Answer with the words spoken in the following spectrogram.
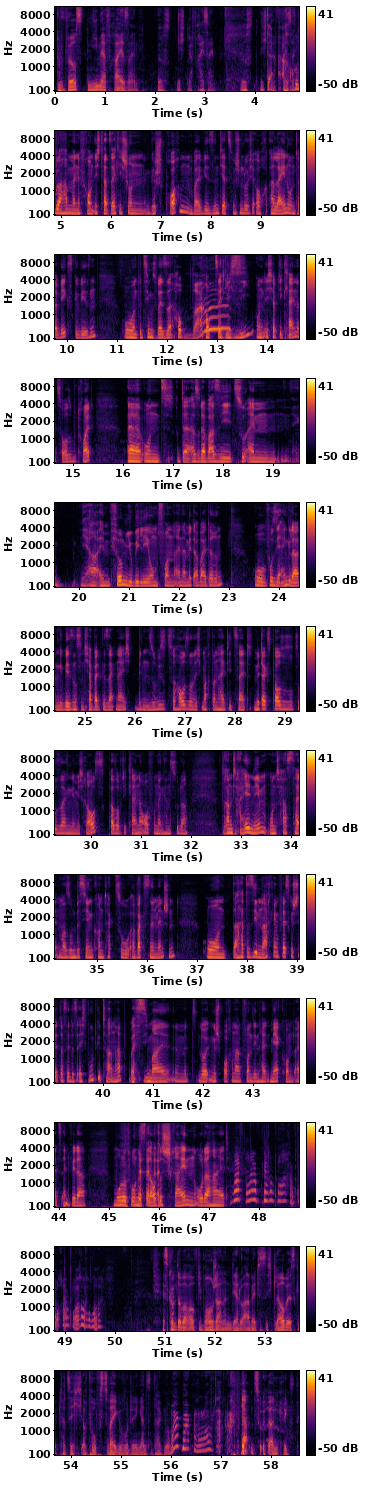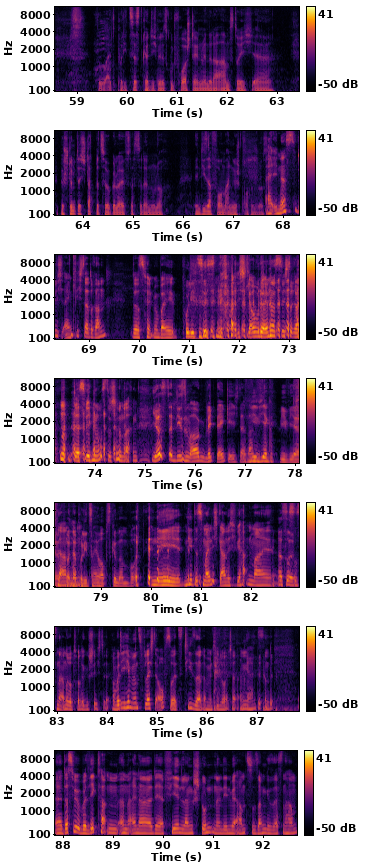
Du wirst nie mehr frei sein. Wirst nicht mehr frei sein. Wirst nicht mehr frei sein. Darüber haben meine Frau und ich tatsächlich schon gesprochen, weil wir sind ja zwischendurch auch alleine unterwegs gewesen. Und beziehungsweise haupt, Was? hauptsächlich sie und ich habe die Kleine zu Hause betreut. Äh, und da, also da war sie zu einem, ja, einem Firmenjubiläum von einer Mitarbeiterin, wo, wo sie eingeladen gewesen ist. Und ich habe halt gesagt, na, ich bin sowieso zu Hause und ich mache dann halt die Zeit Mittagspause sozusagen, nehme ich raus, pass auf die Kleine auf und dann kannst du da dran teilnehmen und hast halt mal so ein bisschen Kontakt zu erwachsenen Menschen. Und da hatte sie im Nachgang festgestellt, dass sie das echt gut getan hat, weil sie mal äh, mit Leuten gesprochen hat, von denen halt mehr kommt als entweder monotones, lautes Schreien oder halt. Es kommt aber auch auf die Branche an, in der du arbeitest. Ich glaube, es gibt tatsächlich auch Berufszweige, wo du den ganzen Tag nur Ja. zu hören kriegst. So, als Polizist könnte ich mir das gut vorstellen, wenn du da abends durch äh, bestimmte Stadtbezirke läufst, dass du dann nur noch in dieser Form angesprochen wirst. Erinnerst du dich eigentlich daran? Das fällt mir bei Polizisten gerade. Ich glaube, du erinnerst dich daran und deswegen musst du schon lachen. Just in diesem Augenblick denke ich daran, Wie wir wie wir von der. Polizei hops genommen wurden. Nee, nee, das meine ich gar nicht. Wir hatten mal, Ach das so. ist eine andere tolle Geschichte. Aber die heben wir uns vielleicht auf, so als Teaser, damit die Leute angeheizt sind. Äh, dass wir überlegt hatten, an einer der vielen langen Stunden, in denen wir abends zusammengesessen haben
